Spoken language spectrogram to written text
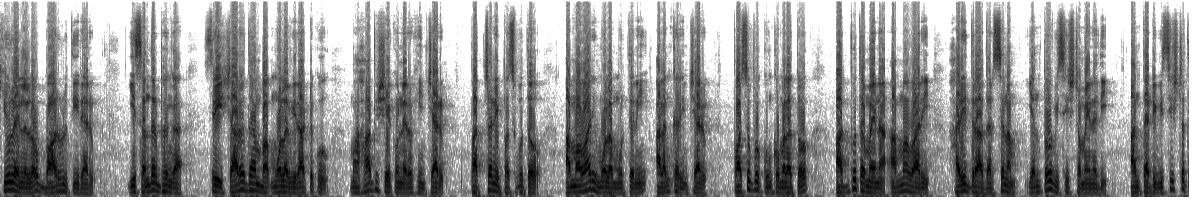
క్యూలైన్లలో బారులు తీరారు. ఈ సందర్భంగా శ్రీ శారదాంబ మూల విరాట్కు మహాభిషేకం నిర్వహించారు. పచ్చని పసుపుతో అమ్మవారి మూలమూర్తిని అలంకరించారు. పసుపు కుంకుమలతో అద్భుతమైన అమ్మవారి హరిద్రా దర్శనం ఎంతో విశిష్టమైనది. అంతటి విశిష్టత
